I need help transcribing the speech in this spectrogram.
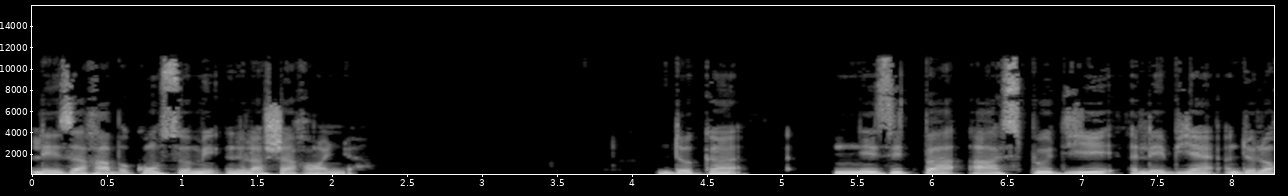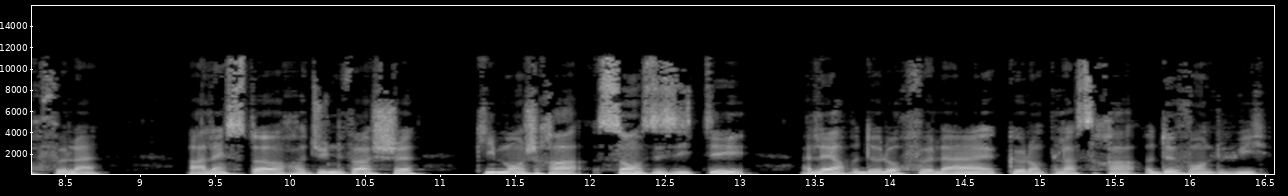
les Arabes consommaient de la charogne. D'aucuns n'hésitent pas à spodier les biens de l'orphelin, à l'instar d'une vache qui mangera sans hésiter l'herbe de l'orphelin que l'on placera devant lui.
